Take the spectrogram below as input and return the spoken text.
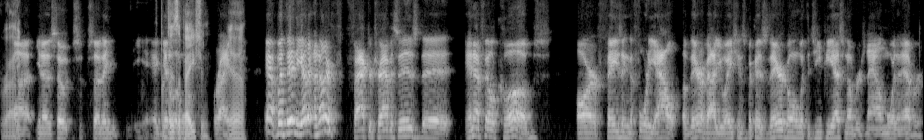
Right. Uh, you know, so so they participation. More, right. Yeah. Yeah, but then the other another factor, Travis, is that NFL clubs are phasing the 40 out of their evaluations because they're going with the GPS numbers now more than ever.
